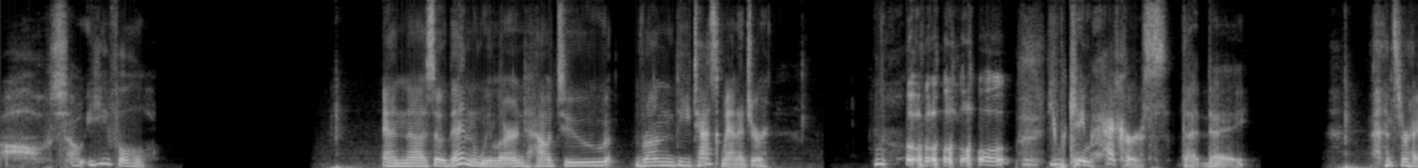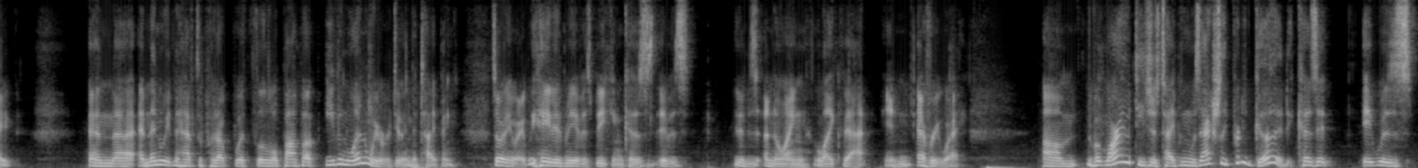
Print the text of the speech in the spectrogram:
oh, so evil. And uh, so then we learned how to run the task manager. you became hackers that day. That's right. And uh, and then we didn't have to put up with the little pop up even when we were doing the typing. So anyway, we hated Mavis Beacon because it was it was annoying like that in every way. Um, but Mario Teaches Typing was actually pretty good because it it was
